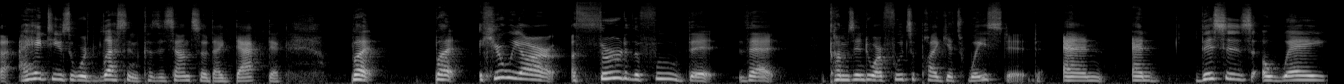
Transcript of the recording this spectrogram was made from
I hate to use the word lesson because it sounds so didactic, but but here we are a third of the food that that comes into our food supply gets wasted and and this is a way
